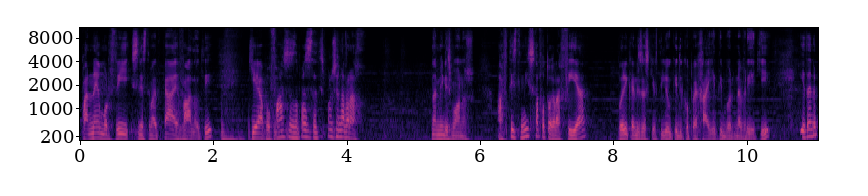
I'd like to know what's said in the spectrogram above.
πανέμορφη, συναισθηματικά ευάλωτη και αποφάσισες να πας να σταθείς πάνω σε ένα βράχο. Να μείνεις μόνος. Αυτή τη στιγμή, σαν φωτογραφία, μπορεί κανείς να σκεφτεί λίγο και την Κοπεχάγη, τι μπορεί να βρει εκεί, ήταν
